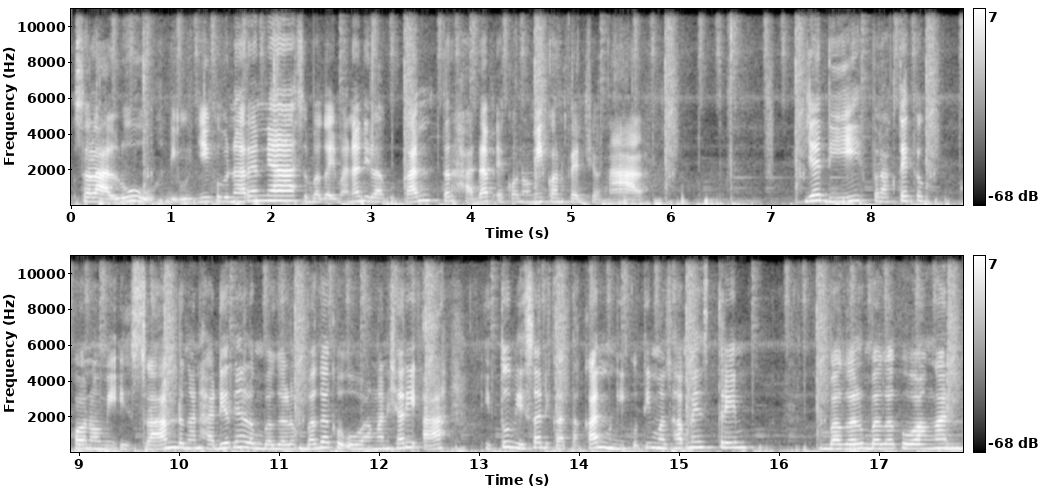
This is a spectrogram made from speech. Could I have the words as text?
selalu diuji kebenarannya sebagaimana dilakukan terhadap ekonomi konvensional. Jadi, praktek ekonomi Islam dengan hadirnya lembaga-lembaga keuangan syariah itu bisa dikatakan mengikuti mazhab mainstream. Lembaga-lembaga keuangan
